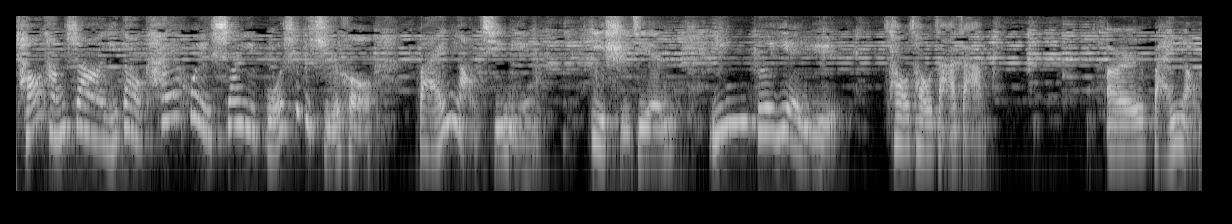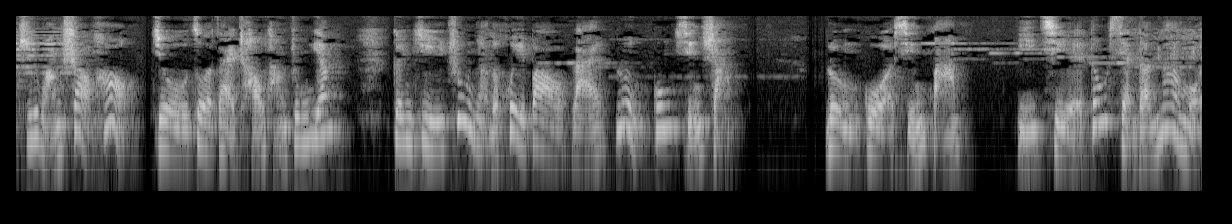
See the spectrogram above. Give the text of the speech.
朝堂上一到开会商议国事的时候，百鸟齐鸣，一时间莺歌燕语，嘈嘈杂杂。而百鸟之王少昊就坐在朝堂中央，根据祝鸟的汇报来论功行赏、论过刑罚，一切都显得那么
